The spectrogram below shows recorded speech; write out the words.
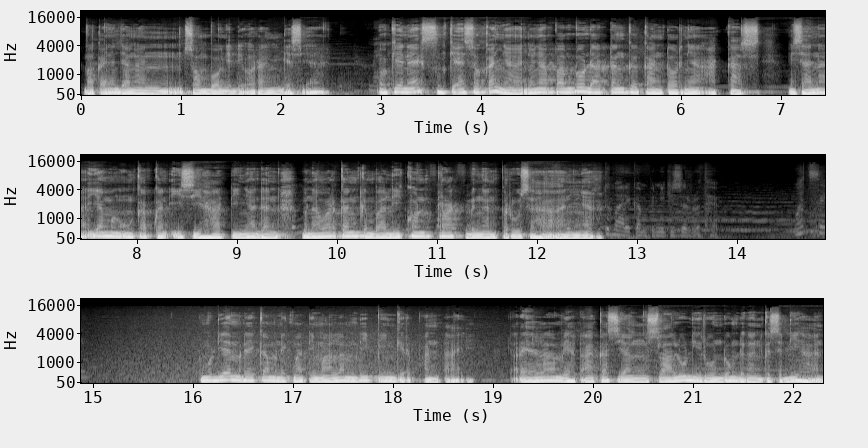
Makanya jangan sombong jadi orang guys ya. Oke okay, next, keesokannya Nyonya Pablo datang ke kantornya Akas. Di sana ia mengungkapkan isi hatinya dan menawarkan kembali kontrak dengan perusahaannya. Kemudian mereka menikmati malam di pinggir pantai. Tak rela melihat Akas yang selalu dirundung dengan kesedihan,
